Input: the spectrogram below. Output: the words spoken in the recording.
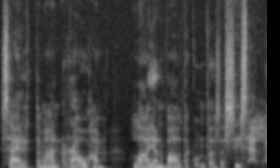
säilyttämään rauhan laajan valtakuntansa sisällä.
